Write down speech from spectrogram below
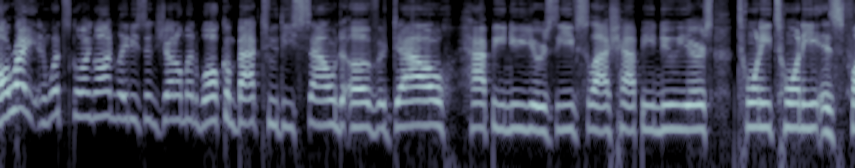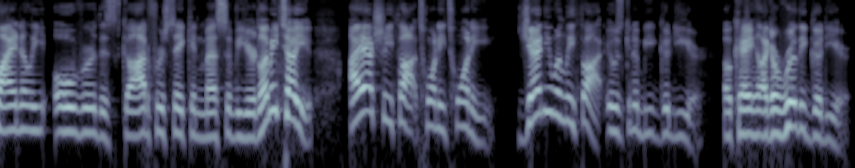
All right, and what's going on, ladies and gentlemen? Welcome back to the Sound of Dow. Happy New Year's Eve slash Happy New Year's. 2020 is finally over. This godforsaken mess of a year. Let me tell you, I actually thought 2020, genuinely thought it was going to be a good year. Okay, like a really good year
